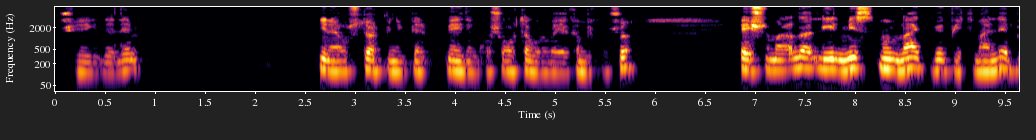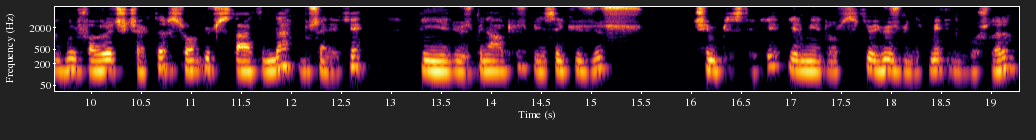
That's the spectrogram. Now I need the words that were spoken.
Koşuya gidelim. Yine 34 binlik bir maiden koşu. Orta gruba yakın bir koşu. 5 numaralı Lil Miss Moonlight büyük bir ihtimalle bugün favori çıkacaktır. Son 3 startında bu seneki 1700, 1600, 1800 Çin pistteki 27, 32 ve 100 binlik koşuların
